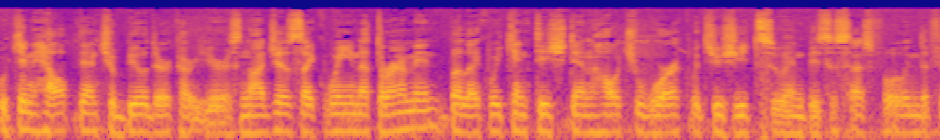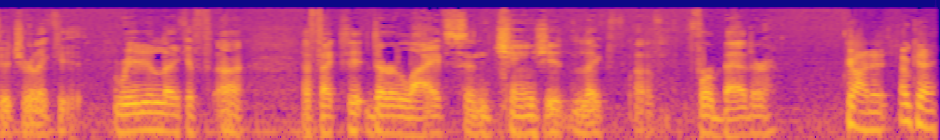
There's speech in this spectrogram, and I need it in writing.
we can help them to build their careers, not just like win a tournament, but like we can teach them how to work with jiu-jitsu and be successful in the future. Like really like if, affect their lives and change it like uh, for better. Got it. Okay.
